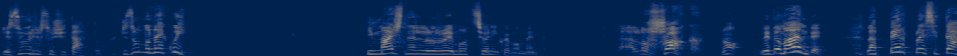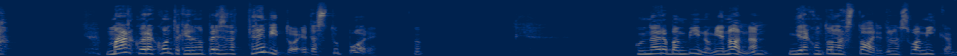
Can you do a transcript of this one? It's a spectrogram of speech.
Gesù è risuscitato, Gesù non è qui. Immagina le loro emozioni in quel momento lo shock, no? le domande, la perplessità. Marco racconta che erano prese da tremito e da stupore. No? Quando ero bambino, mia nonna mi raccontò una storia di una sua amica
